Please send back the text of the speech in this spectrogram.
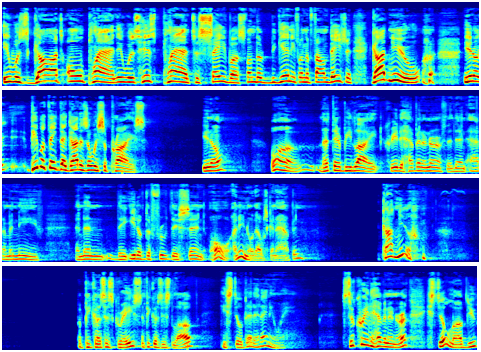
It was God's own plan. It was his plan to save us from the beginning, from the foundation. God knew, you know, people think that God is always surprised. You know, oh, let there be light, created heaven and earth, and then Adam and Eve and then they eat of the fruit they sin. Oh, I didn't know that was going to happen. God knew. but because His grace and because His love, He still did it anyway. Still created heaven and earth. He still loved you.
